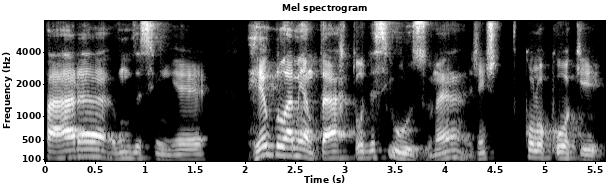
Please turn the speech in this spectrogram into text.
para, vamos dizer assim, é, regulamentar todo esse uso. Né? A gente colocou que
